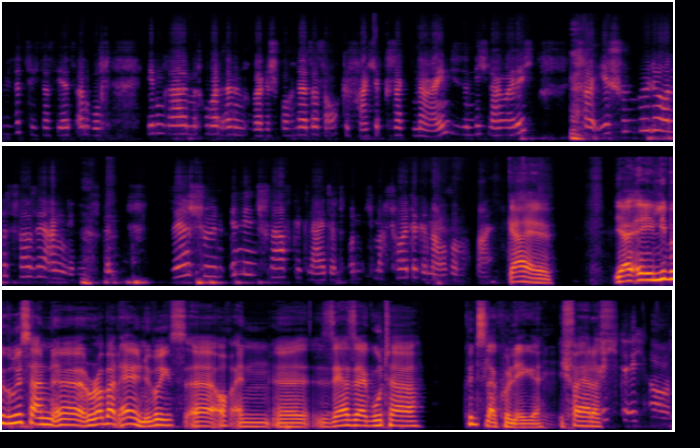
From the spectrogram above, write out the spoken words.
wie witzig, dass ihr jetzt anruft. Eben gerade mit Robert Allen drüber gesprochen, der hat das auch gefragt. Ich habe gesagt, nein, die sind nicht langweilig. Ich war eh schon müde und es war sehr angenehm. Ich bin sehr schön in den Schlaf gegleitet und ich mache es heute genauso nochmal. Geil. Ja, ey, liebe Grüße an äh, Robert Allen. Übrigens äh, auch ein äh, sehr, sehr guter Künstlerkollege. Ich feiere das. Richte ich aus.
